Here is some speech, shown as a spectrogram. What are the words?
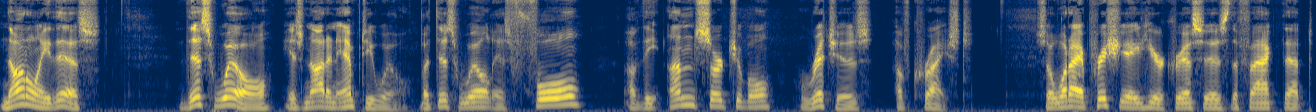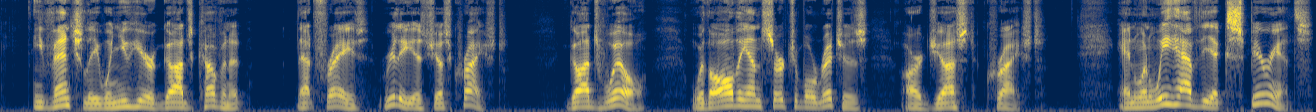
Not only this, this will is not an empty will, but this will is full of the unsearchable riches of Christ. So, what I appreciate here, Chris, is the fact that eventually, when you hear God's covenant, that phrase really is just Christ. God's will, with all the unsearchable riches, are just Christ. And when we have the experience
